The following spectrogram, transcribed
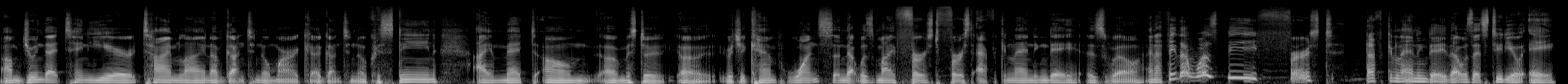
Um, during that 10 year timeline, I've gotten to know Mark. I've gotten to know Christine. I met um, uh, Mr. Uh, Richard Kemp once, and that was my first first African Landing Day as well. And I think that was the first African Landing Day. That was at Studio A.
